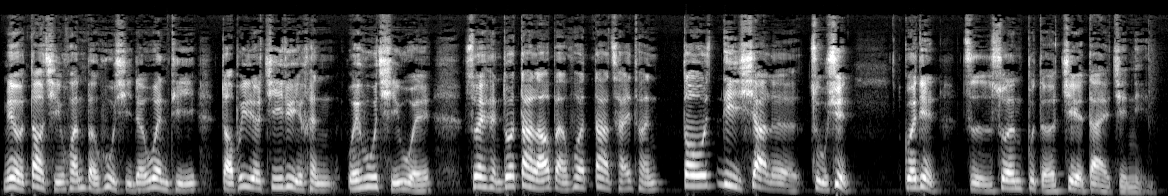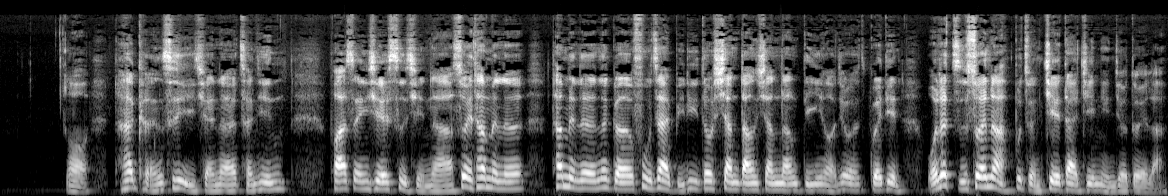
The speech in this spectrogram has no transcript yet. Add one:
没有到期还本付息的问题，倒闭的几率很微乎其微。所以很多大老板或大财团都立下了祖训，规定子孙不得借贷经营。哦，他可能是以前呢曾经发生一些事情啊，所以他们呢，他们的那个负债比例都相当相当低哦，就规定我的子孙啊不准借贷经营就对了。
